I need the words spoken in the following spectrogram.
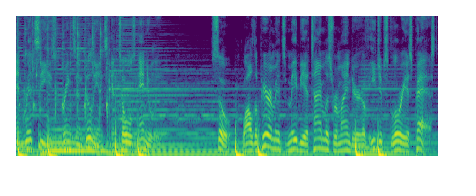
and Red Seas brings in billions in tolls annually. So, while the pyramids may be a timeless reminder of Egypt's glorious past,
